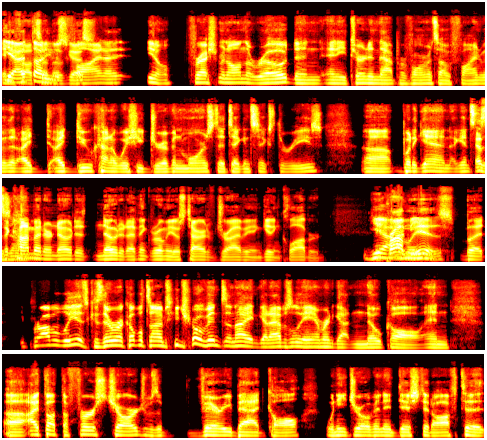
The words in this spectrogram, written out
any yeah, I thought on he those was guys? fine. I, you know, freshman on the road, and and he turned in that performance. I'm fine with it. I I do kind of wish he'd driven more instead of taking six threes. Uh, but again, against As a zone- commenter noted, noted, I think Romeo's tired of driving and getting clobbered. yeah, he probably I mean, is, but He probably is because there were a couple times he drove in tonight and got absolutely hammered, and got no call. And uh, I thought the first charge was a very bad call when he drove in and dished it off to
